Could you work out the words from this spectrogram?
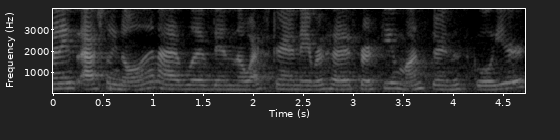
My name is Ashley Nolan. I've lived in the West Grand neighborhood for a few months during the school year.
